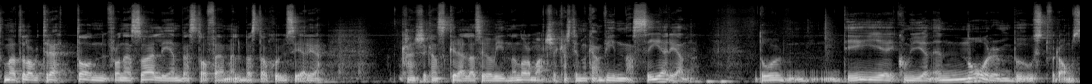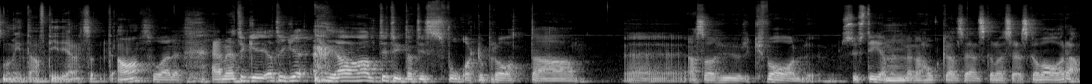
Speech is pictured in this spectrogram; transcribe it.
Som möter lag 13 från SHL i en bästa av fem eller bästa av sju serie. Kanske kan skrälla sig och vinna några matcher, kanske till och med kan vinna serien. Då, det kommer ju ge en enorm boost för dem som de inte haft tidigare. Så ja, Så är det. Men jag, tycker, jag, tycker, jag har alltid tyckt att det är svårt att prata eh, alltså hur kvalsystemet mellan Hockeyallsvenskan och SHL ska vara.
